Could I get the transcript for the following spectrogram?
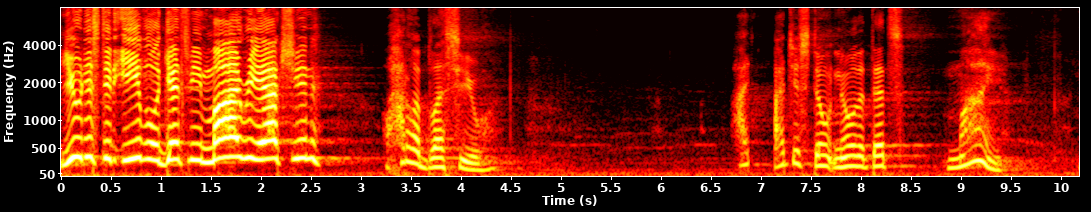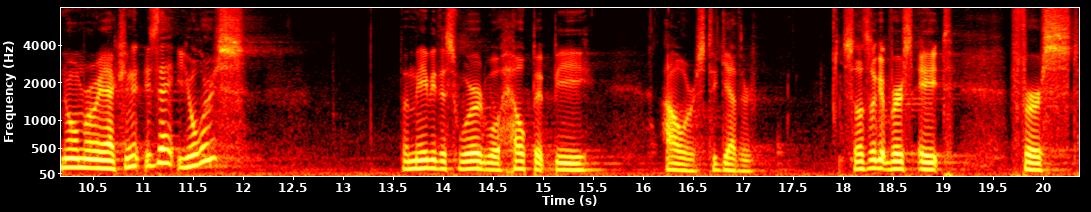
You just did evil against me. My reaction? Oh, how do I bless you? I, I just don't know that that's my normal reaction. Is that yours? But maybe this word will help it be ours together. So let's look at verse 8 first,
